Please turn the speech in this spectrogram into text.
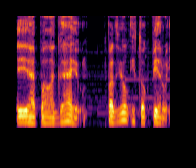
«Я полагаю», — подвел итог первый,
